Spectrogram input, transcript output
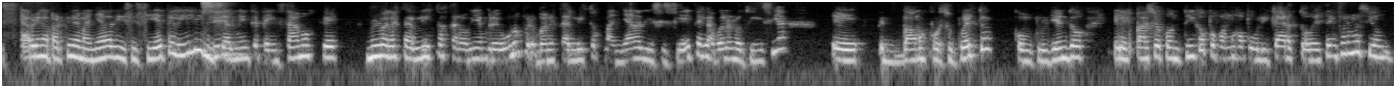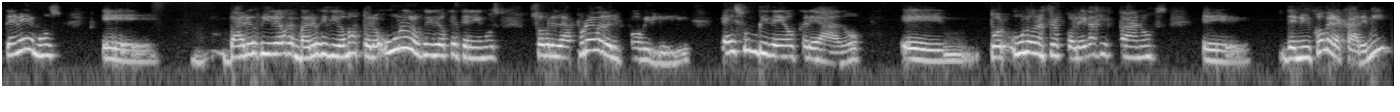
Se abren a partir de mañana 17, Lili. Inicialmente pensamos que no iban a estar listos hasta noviembre 1, pero van a estar listos mañana 17, es la buena noticia. Eh, vamos, por supuesto, concluyendo el espacio contigo, pues vamos a publicar toda esta información. Tenemos eh, varios videos en varios idiomas, pero uno de los videos que tenemos sobre la prueba del COVID, Lili, es un video creado eh, por uno de nuestros colegas hispanos de Newcomer Academy,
